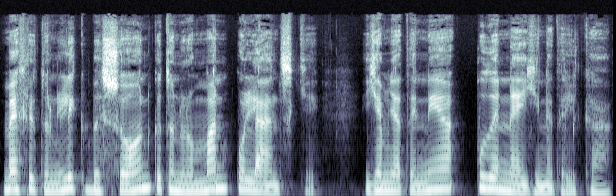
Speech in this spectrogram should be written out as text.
μέχρι τον Λικ Μπεσόν και τον Ρωμάν Πολάνσκι. Για μια ταινία που δεν έγινε τελικά.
